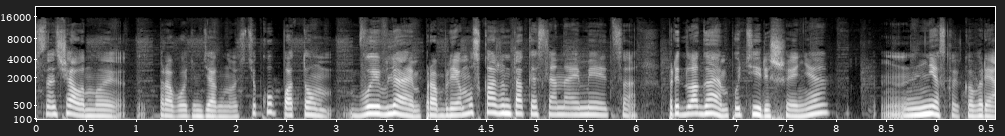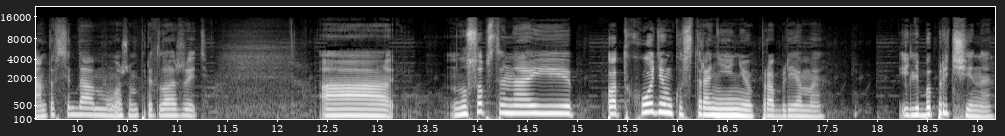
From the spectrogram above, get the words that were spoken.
сначала мы проводим диагностику, потом выявляем проблему, скажем так, если она имеется, предлагаем пути решения, несколько вариантов всегда мы можем предложить. А, ну, собственно, и подходим к устранению проблемы и либо причины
